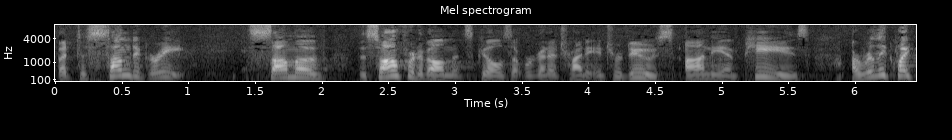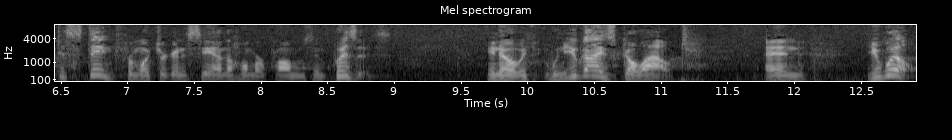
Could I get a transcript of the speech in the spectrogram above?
But to some degree, some of the software development skills that we're going to try to introduce on the MPs are really quite distinct from what you're going to see on the homework problems and quizzes. You know, if, when you guys go out, and you will,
